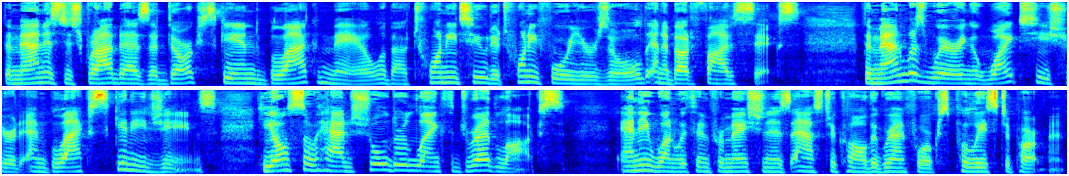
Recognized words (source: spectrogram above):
The man is described as a dark-skinned black male, about 22 to 24 years old and about 5'6". The man was wearing a white t-shirt and black skinny jeans. He also had shoulder-length dreadlocks. Anyone with information is asked to call the Grand Forks Police Department.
